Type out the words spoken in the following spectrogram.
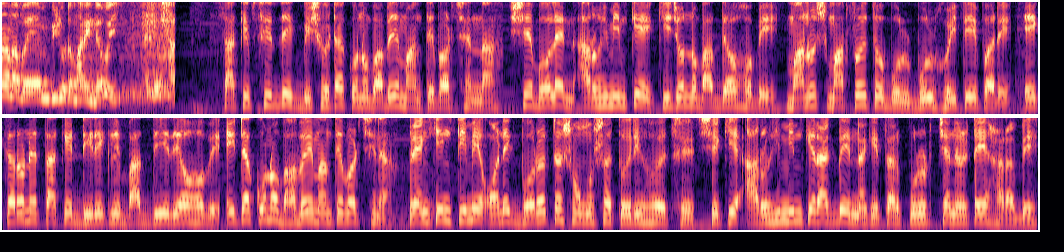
না না ভাই আমি বিষয়টা মানি না ভাই। সাকিব সিদ্দিক বিষয়টা কোনোভাবে মানতে পারছেন না। সে বলেন আরোহী মিমকে কি জন্য বাদ দেওয়া হবে? মানুষ মাত্রই তো ভুল ভুল হইতেই পারে। এই কারণে তাকে ডিরেক্টলি বাদ দিয়ে দেওয়া হবে। এটা কোনোভাবেই মানতে পারছি না। প্র্যাঙ্কিং টিমে অনেক বড় একটা সমস্যা তৈরি হয়েছে। সে কি আরোহী মিমকে রাখবে, নাকি তার পুরো চ্যানেলটাই হারাবে?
